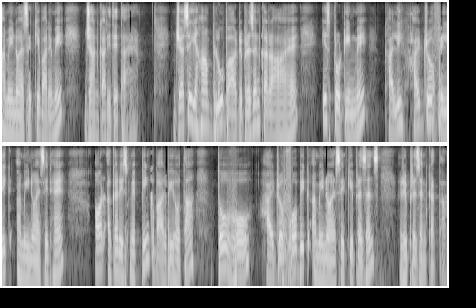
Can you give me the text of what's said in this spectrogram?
अमीनो एसिड के बारे में जानकारी देता है। जैसे यहाँ ब्लू बार रिप्रेजेंट कर रहा है, इस प्रोटीन में खाली हाइड्रोफिलिक अमीनो एसिड हैं, और अगर इसमें पिंक बार भी होता तो वो हाइड्रोफोबिक अमीनो एसिड की प्रेजेंस रिप्रेजेंट करता।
